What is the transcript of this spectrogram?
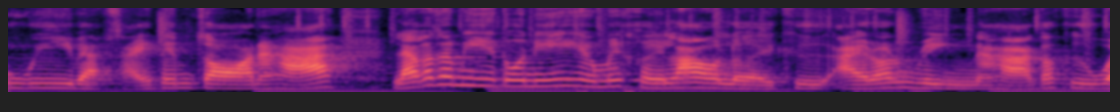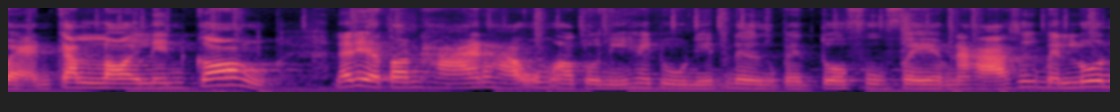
UV แบบใสเต็มจอนะคะ แล้วก็จะมีตัวนี้ยังไม่เคยเล่าเลยคือ Iron Ring นะคะ ก็คือแหวนกันรอยเลนส์กล้อง และเดี๋ยวตอนท้ายนะคะอุ้มเอาตัวนี้ให้ดูนิดนึง เป็นตัว full frame นะคะ ซึ่งเป็นรุ่น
